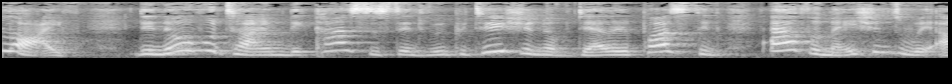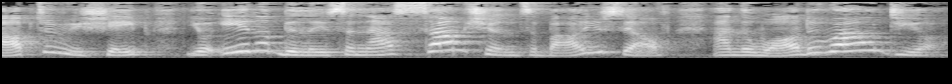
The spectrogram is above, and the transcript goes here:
in life. Then over time, the consistent repetition of daily positive affirmations will help to reshape your inner beliefs and assumptions about yourself and the world around you.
